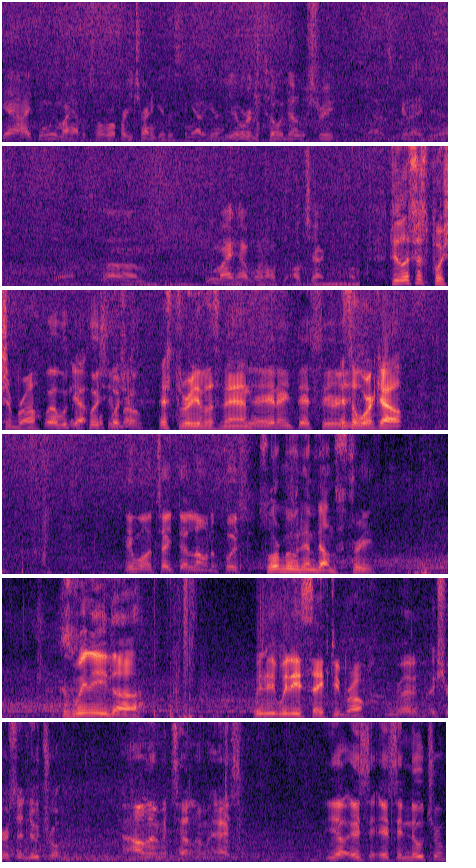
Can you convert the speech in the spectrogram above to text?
Yeah, I think we might have a tow rope. Are you trying to get this thing out of here? Yeah, we're gonna tow it down the street. Yeah, that's a good idea. Yeah. Um, We might have one. I'll, I'll check. I'll- Dude, let's just push it, bro. Well, we can Yeah, push we'll it, push bro. it. There's three of us, man. Yeah, it ain't that serious. It's a workout. It won't take that long to push it. So we're moving him down the street because we need uh, we need we need safety, bro. You ready? Make sure it's in neutral. Hold on, let me tell him. Ask him. Yo, it's it's in neutral.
